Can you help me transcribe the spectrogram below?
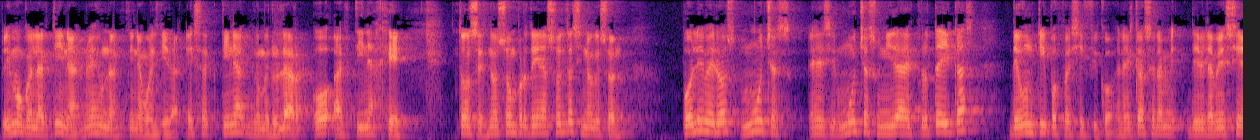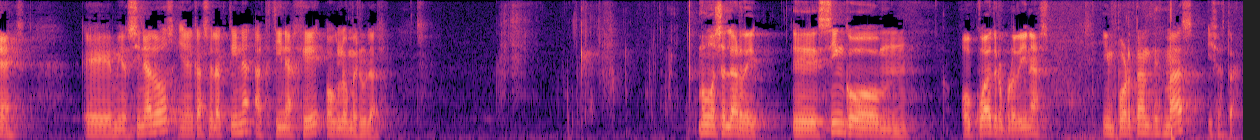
Lo mismo con la actina, no es una actina cualquiera, es actina glomerular o actina G. Entonces, no son proteínas sueltas, sino que son polímeros, muchas, es decir, muchas unidades proteicas de un tipo específico. En el caso de la, miocina es eh, miocina 2 y en el caso de la actina, actina G o glomerular. Vamos a hablar de 5 eh, mm, o 4 proteínas importantes más y ya está.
